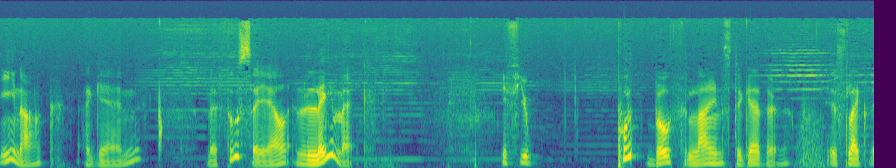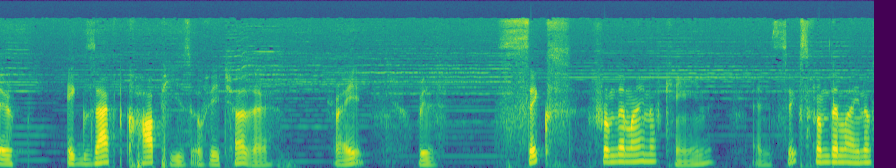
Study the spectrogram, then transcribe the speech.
Enoch again, Methusael, and Lamech. If you put both lines together, it's like they're exact copies of each other, right? With six from the line of Cain and six from the line of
